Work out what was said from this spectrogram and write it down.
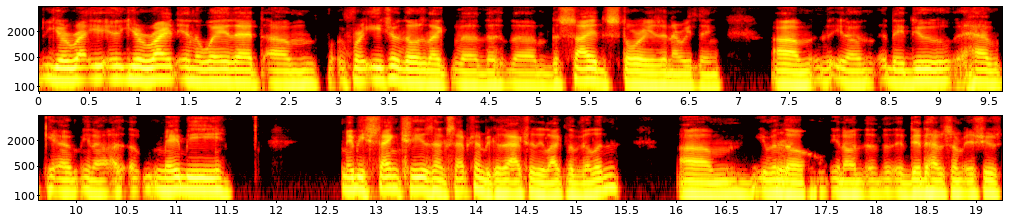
you're right. You're right in the way that um, for each of those like the the the the side stories and everything, um, you know, they do have um, you know maybe maybe Shang Chi is an exception because I actually like the villain um even though you know th- th- it did have some issues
